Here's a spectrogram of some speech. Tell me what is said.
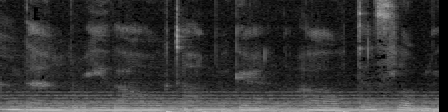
And then breathe out, up again, out and slowly.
